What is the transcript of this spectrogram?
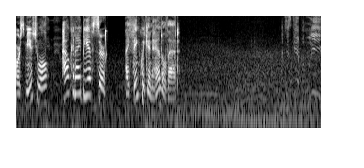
Morse Mutual. How can I be of service? I think we can handle that. I just can't believe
